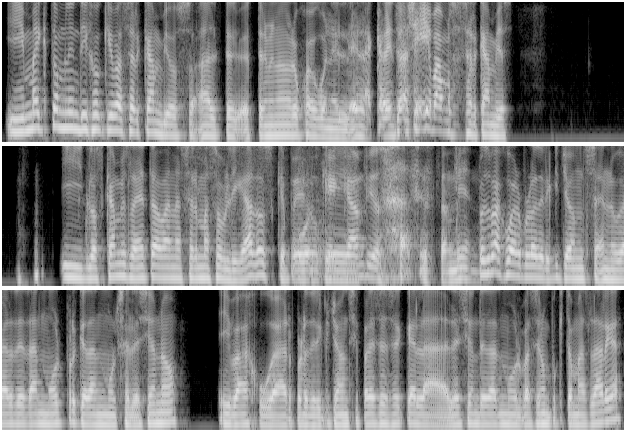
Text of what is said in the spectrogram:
Y Mike Tomlin dijo que iba a hacer cambios al te- terminar el juego en, el, en la calentura. Sí, vamos a hacer cambios. Y los cambios, la neta, van a ser más obligados que Pero porque... qué cambios haces también. Pues va a jugar Broderick Jones en lugar de Dan Moore porque Dan Moore se lesionó. Y va a jugar Broderick Jones. Y parece ser que la lesión de Dan Moore va a ser un poquito más larga.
